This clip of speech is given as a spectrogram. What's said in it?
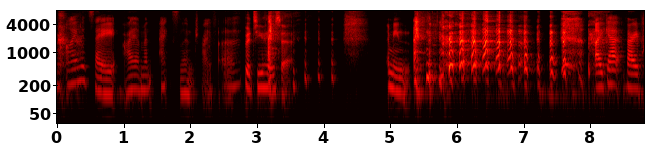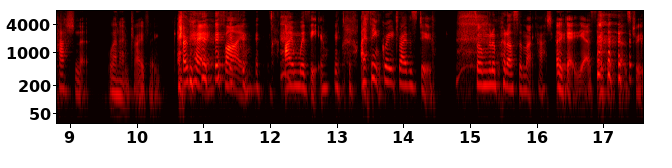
Well, I would say I am an excellent driver. but do you hate it? I mean, I get very passionate when I'm driving. Okay, fine. I'm with you. I think great drivers do. So I'm going to put us in that category. Okay, yes, I think that's true.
